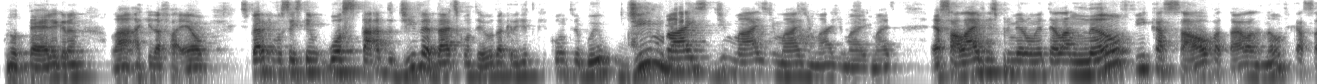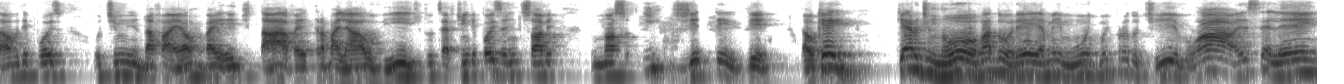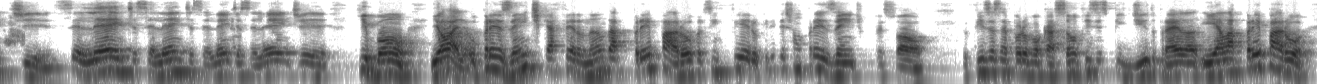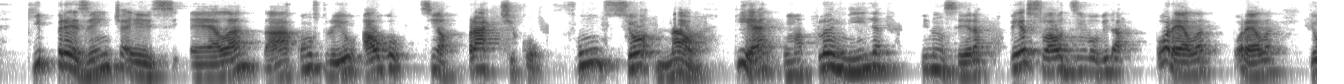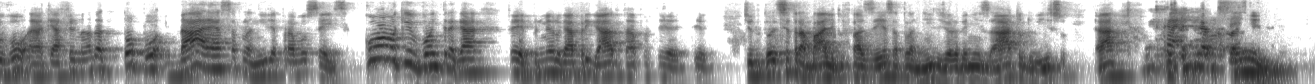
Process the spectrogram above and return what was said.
no Telegram, lá aqui da Fael. Espero que vocês tenham gostado de verdade desse conteúdo. Acredito que contribuiu demais, demais, demais, demais, demais, demais. Essa live, nesse primeiro momento, ela não fica salva, tá? Ela não fica salva. Depois o time da Fael vai editar, vai trabalhar o vídeo, tudo certinho. Depois a gente sobe no nosso IGTV, tá ok? Quero de novo, adorei, amei muito, muito produtivo. Uau, excelente, excelente, excelente, excelente, excelente. Que bom. E olha, o presente que a Fernanda preparou, falei assim, Feira, eu queria deixar um presente pro pessoal. Eu fiz essa provocação, fiz esse pedido para ela e ela preparou. Que presente é esse? Ela, tá, construiu algo assim, ó, prático, funcional, que é uma planilha financeira pessoal desenvolvida por ela, por ela, que eu vou, que a Fernanda topou dar essa planilha para vocês. Como que vou entregar? Fê, em primeiro lugar, obrigado, tá, por ter, ter, tido todo esse trabalho de fazer essa planilha, de organizar tudo isso, tá? Você, quer,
